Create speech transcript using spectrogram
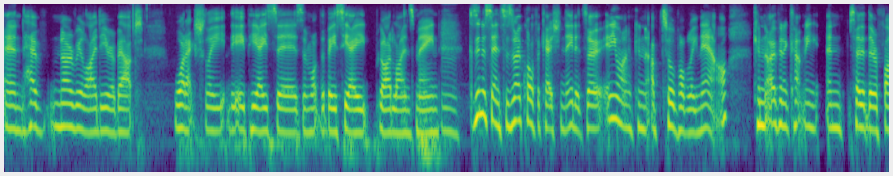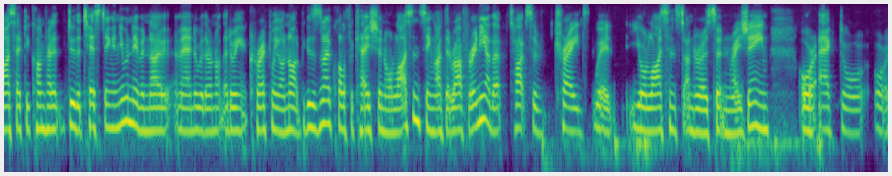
and have no real idea about what actually the EPA says and what the BCA guidelines mean. Because, in a sense, there's no qualification needed. So, anyone can, up till probably now, can open a company and say that they're a fire safety contractor, do the testing, and you wouldn't even know, Amanda, whether or not they're doing it correctly or not because there's no qualification or licensing like there are for any other types of trades where you're licensed under a certain regime or act or or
